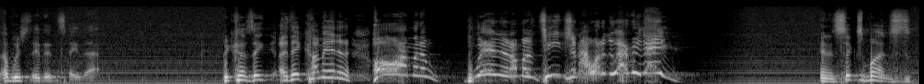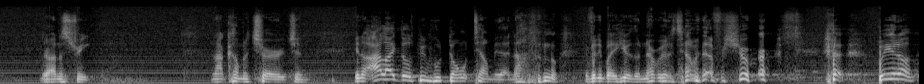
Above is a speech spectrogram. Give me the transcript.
I, I wish they didn't say that." Because they uh, they come in and oh, I'm gonna win and I'm gonna teach and I want to do everything. And in six months, they're on the street, not coming to church, and you know, I like those people who don't tell me that. Now, if anybody here, they're never going to tell me that for sure. but you know,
